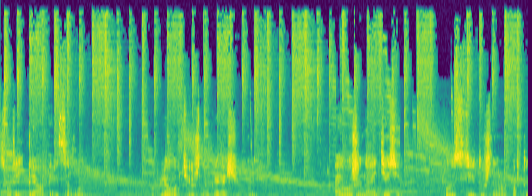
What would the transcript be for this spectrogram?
Смотреть прямо перед собой, поплевывать южную горящую пыль. А его жена и дети будут сидеть в душном аэропорту,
